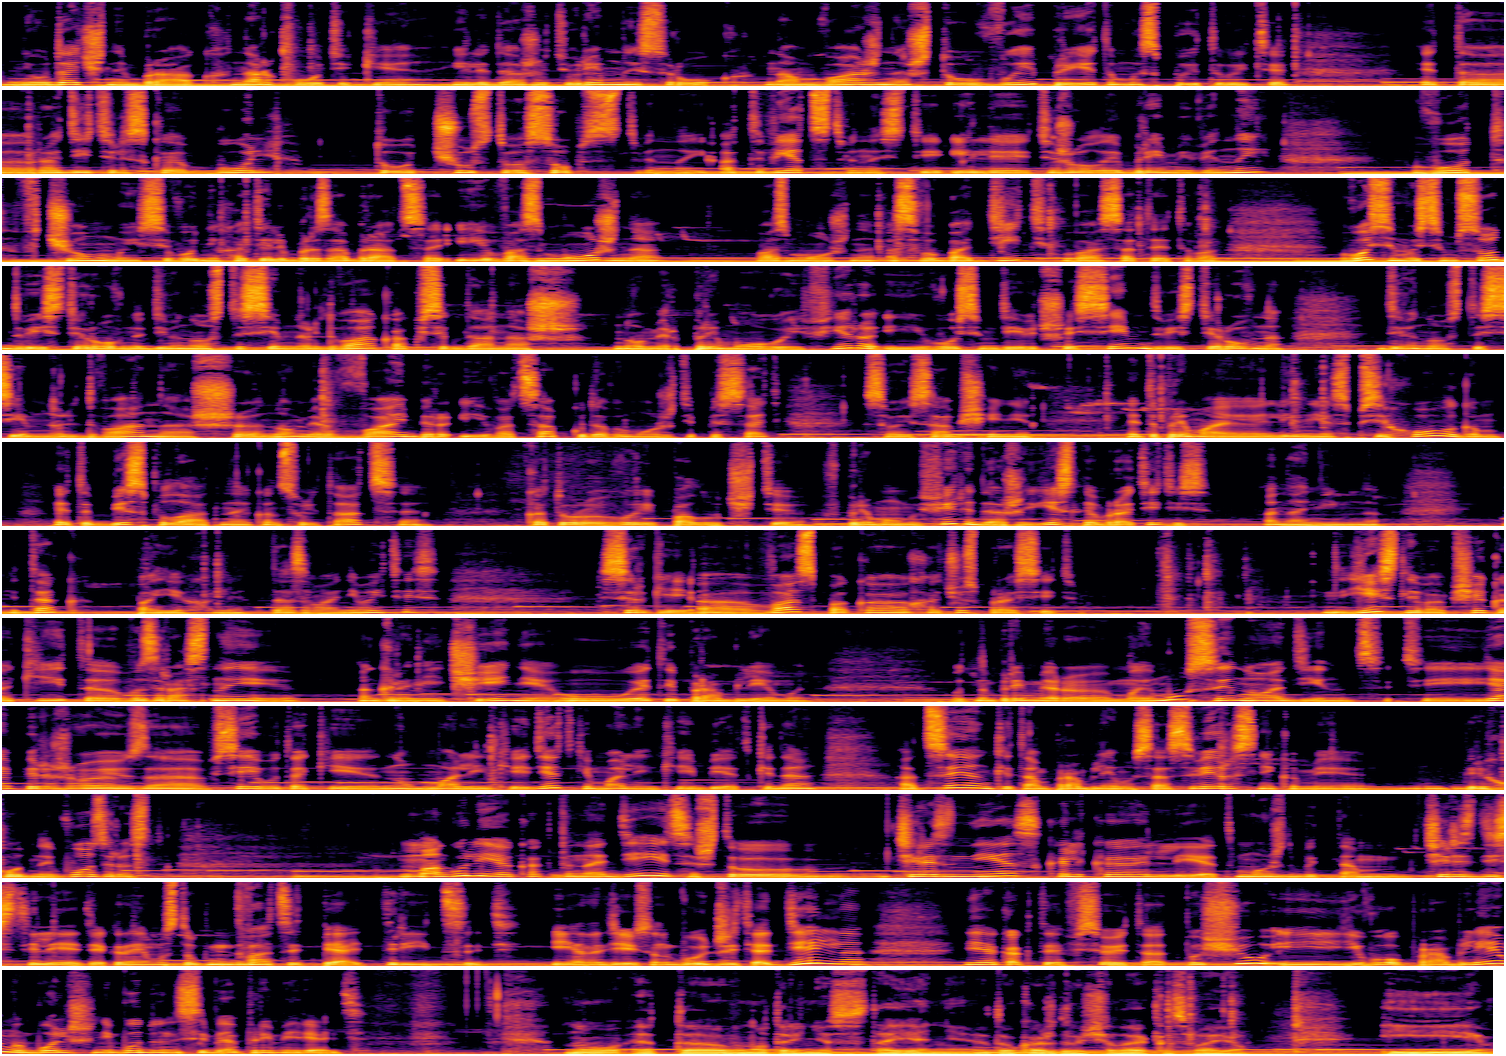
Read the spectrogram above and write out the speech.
неудачный брак, наркотики или даже тюремный срок, нам важно, что вы при этом испытываете. Это родительская боль, то чувство собственной ответственности или тяжелое бремя вины, вот в чем мы сегодня хотели бы разобраться. И, возможно, возможно, освободить вас от этого. 8 800 200 ровно 9702, как всегда, наш номер прямого эфира, и 8 967 200 ровно 9702, наш номер в Viber и WhatsApp, куда вы можете писать свои сообщения. Это прямая линия с психологом, это бесплатная консультация, которую вы получите в прямом эфире, даже если обратитесь анонимно. Итак, поехали. Дозванивайтесь. Сергей, а вас пока хочу спросить. Есть ли вообще какие-то возрастные ограничения у этой проблемы? Вот, например, моему сыну 11, и я переживаю за все его такие, ну, маленькие детки, маленькие бедки, да, оценки, там, проблемы со сверстниками, переходный возраст – Могу ли я как-то надеяться, что через несколько лет, может быть, там, через десятилетие, когда ему стукнет 25-30, и я надеюсь, он будет жить отдельно, я как-то все это отпущу, и его проблемы больше не буду на себя примерять? Ну, это внутреннее состояние, это у каждого человека свое. И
